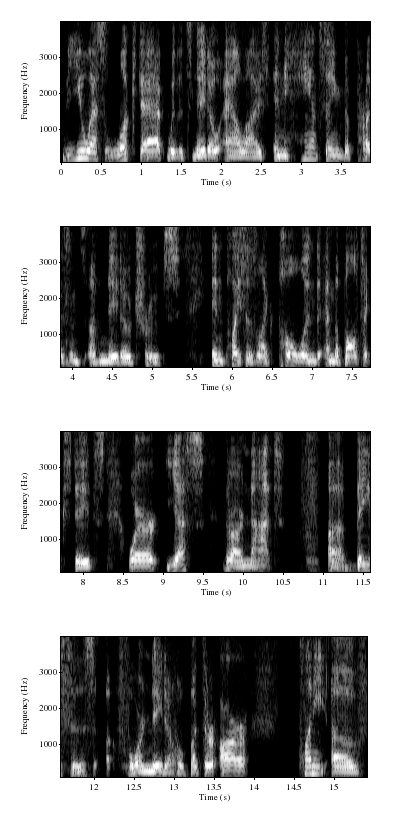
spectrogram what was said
the U.S. looked at with its NATO allies enhancing the presence of NATO troops in places like Poland and the Baltic states, where yes, there are not uh, bases for NATO, but there are plenty of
